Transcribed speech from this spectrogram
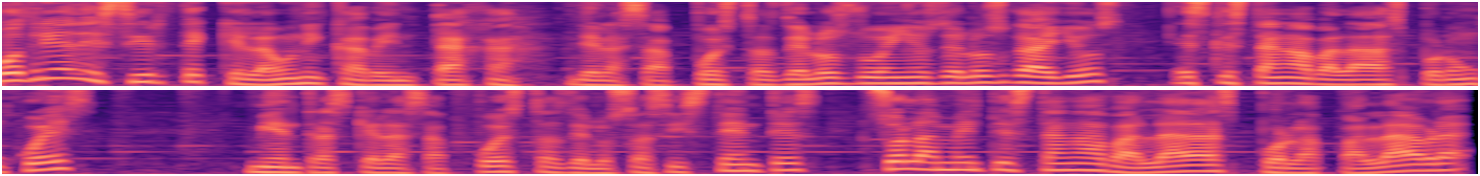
Podría decirte que la única ventaja de las apuestas de los dueños de los gallos es que están avaladas por un juez, mientras que las apuestas de los asistentes solamente están avaladas por la palabra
